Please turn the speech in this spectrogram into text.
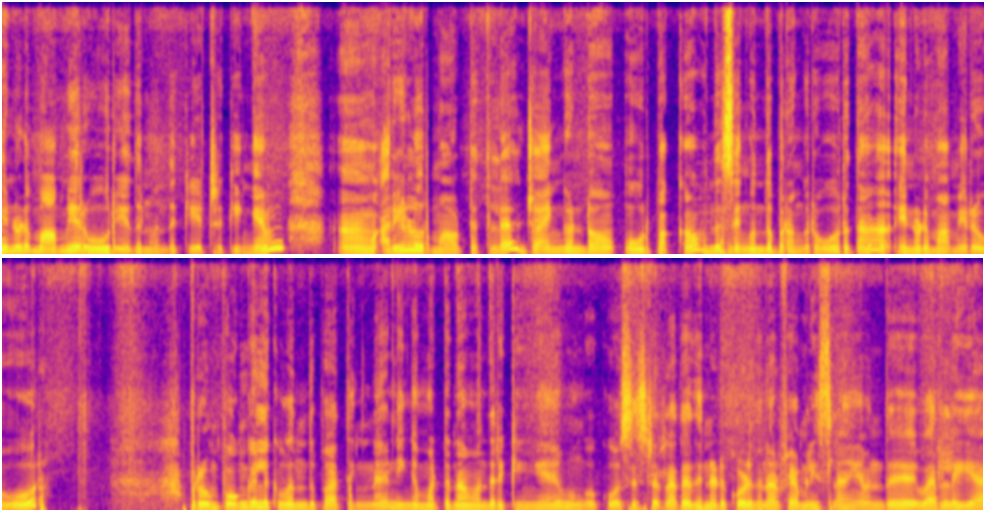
என்னோட மாமியார் ஊர் எதுன்னு வந்து கேட்டிருக்கீங்க. அரியலூர் மாவட்டத்தில் ஜெயங்கண்டம் ஊர் பக்கம் வந்து செங்குந்தபுரங்கிற ஊர் தான் என்னோடய மாமியார் ஊர். அப்புறம் பொங்கலுக்கு வந்து பார்த்திங்கன்னா நீங்கள் மட்டும்தான் வந்திருக்கீங்க. உங்கள் கோ சிஸ்டர் அதாவது என்னோடய கொழுந்தனார் ஃபேமிலிஸ்லாம் வந்து வரலையா?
